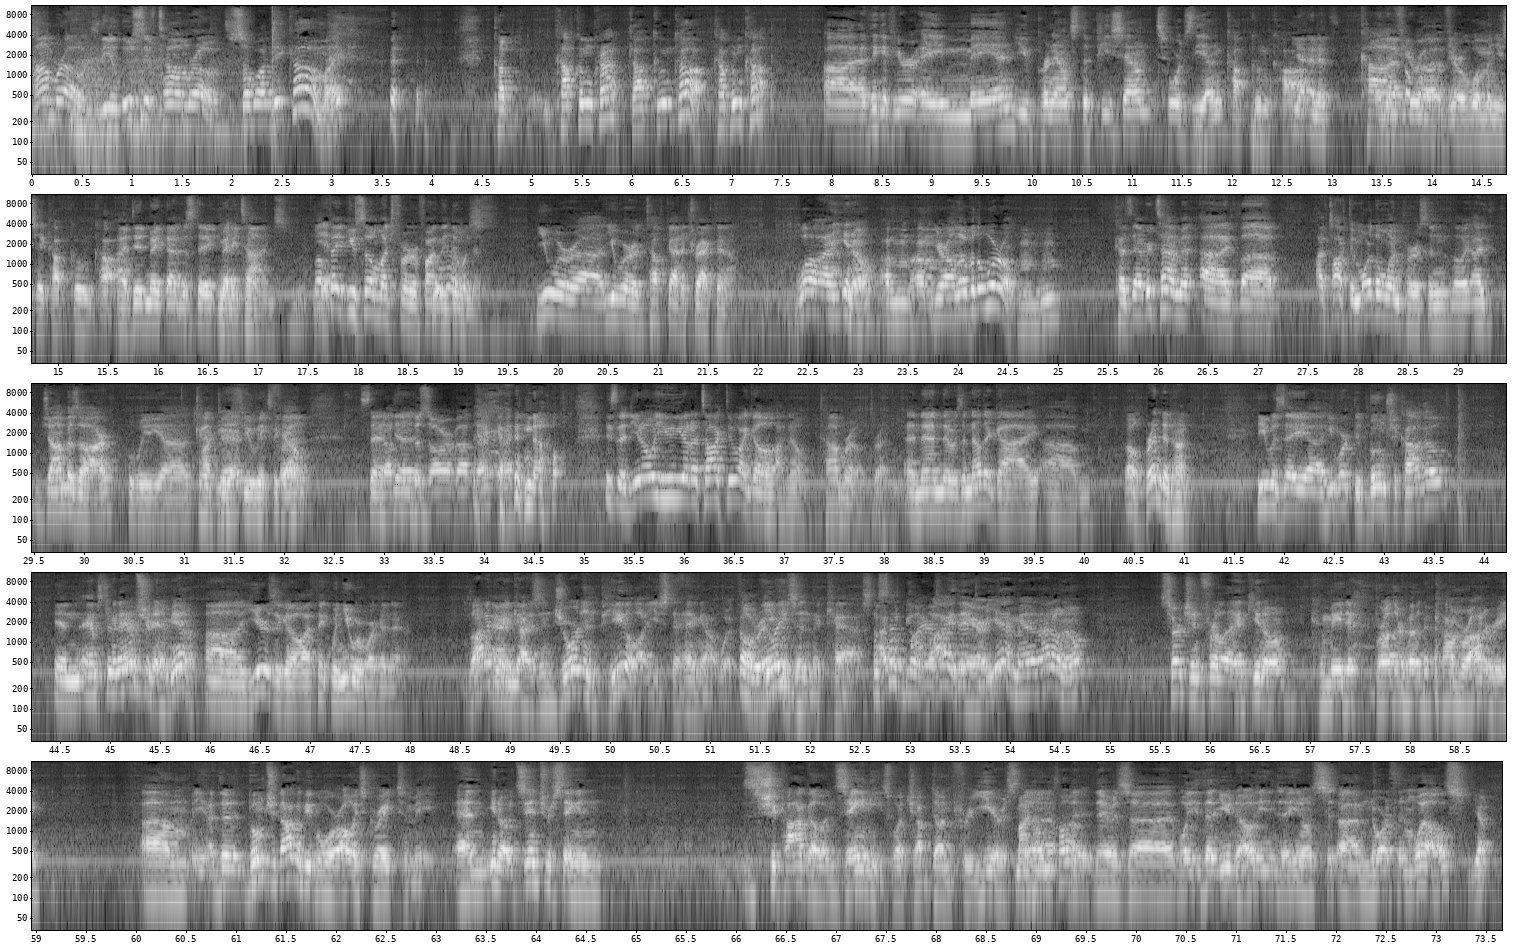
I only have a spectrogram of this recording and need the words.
Tom Rhodes, the elusive Tom Rhodes. So what did call, Mike? Cup, Kapkun Krap? Kop Kun Kop. Kapkun Kap. Uh, I think if you're a man, you pronounce the P sound towards the end, Kop Kun Kop. Yeah, and it's Ka And if you're, a, woman, if you're a woman, you say Kop Kun Kop. I did make that mistake many Yeah. times. Well, Yeah. thank you so much for finally doing this. You were uh, you were a tough guy to track down. Well, I, you know, I'm, I'm You're all over the world. Mm-hmm. Because every time I've uh, I've talked to more than one person, like I, John Bizarre, who we uh, talked to a few weeks ago, said Nothing uh, bizarre about that guy. no. He said, "You know who you got to talk to?" I go, "I know, Tom Rhodes, right?" And then there was another guy. Um, oh, Brendan Hunt. He was a uh, he worked at Boom Chicago in Amsterdam. In Amsterdam. Yeah. Uh, years ago, I think when you were working there. A lot of great And- guys. And Jordan Peele, I used to hang out with. Oh, really? He was in the cast. Was I would go by there, there. Yeah, man. I don't know. Searching for like you know comedic brotherhood camaraderie. Um, the Boom Chicago people were always great to me, and you know it's interesting in Chicago and Zanies, which I've done for years. My The- home club. the- there's uh, well, then you know, you you know, uh, North and Wells. Yep.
